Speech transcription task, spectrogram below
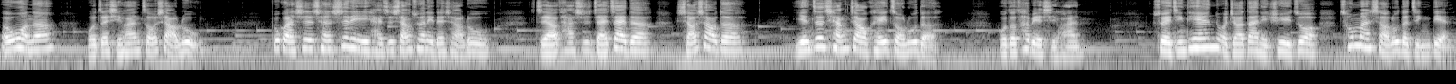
而我呢，我最喜欢走小路，不管是城市里还是乡村里的小路，只要它是窄窄的、小小的，沿着墙角可以走路的，我都特别喜欢。所以今天我就要带你去一座充满小路的景点，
